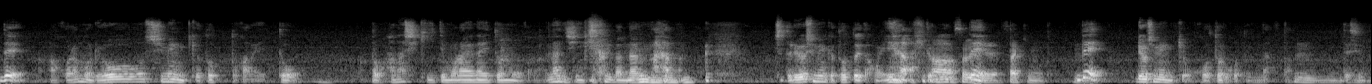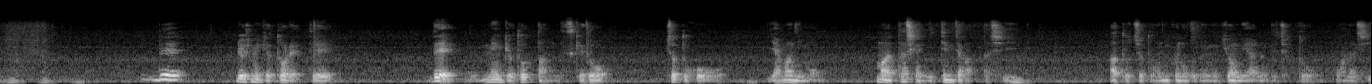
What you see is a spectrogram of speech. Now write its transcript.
であこれはもう漁師免許取っとかないと多分話聞いてもらえないと思うから何しに来たんだになるから、うん。ちょっと漁師免許取っといた方がいいなって思ってでさっきので漁師免許をこう取ることになったうんですよ。で漁師免許取れてで免許取ったんですけどちょっとこう山にもまあ確かに行ってみたかったし、うん。あとちょっとお肉のことにも興味あるんでちょっとお話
